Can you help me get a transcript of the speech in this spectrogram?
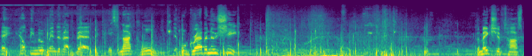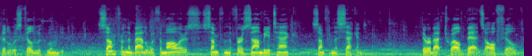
Hey, help me move him into that bed. It's not clean. It will grab a new sheet. The makeshift hospital was filled with wounded. Some from the battle with the Maulers, some from the first zombie attack, some from the second. There were about 12 beds, all filled.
